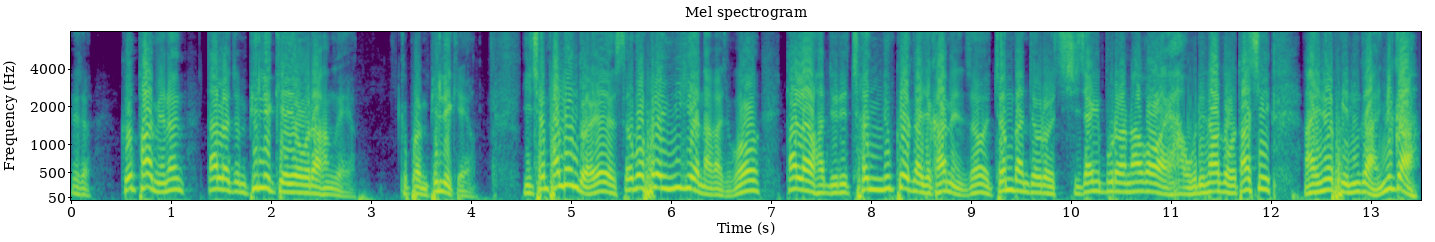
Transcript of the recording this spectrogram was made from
그래서 급하면은 달러 좀 빌릴게요라 한 거예요. 급하면 빌릴게요. 2008년도에 서버프레임 위기가 나가지고 달러 환율이 1600까지 가면서 전반적으로 시장이 불안하고 야 우리나라도 다시 IMF 있는 거 아닐까?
